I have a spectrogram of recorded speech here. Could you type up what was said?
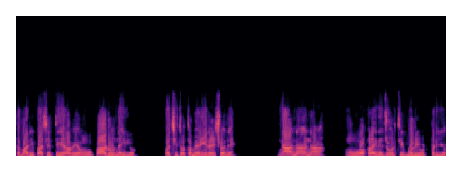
તમારી પાસેથી હવે હું ભાડું નહીં લઉં. પછી તો તમે અહીં રહેશો ને? ના ના ના. હું અકળાઈને જોરથી બોલી પડ્યો.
